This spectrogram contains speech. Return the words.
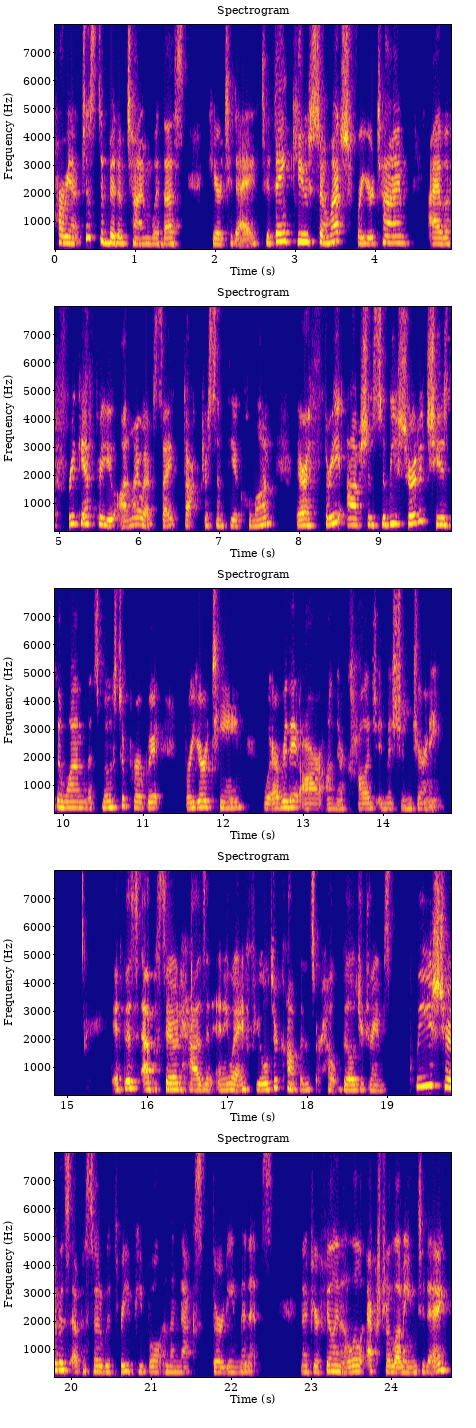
carving out just a bit of time with us here today. To thank you so much for your time, I have a free gift for you on my website, Dr. Cynthia Colon. There are three options, so be sure to choose the one that's most appropriate for your teen, wherever they are on their college admission journey. If this episode has in any way fueled your confidence or helped build your dreams, please share this episode with three people in the next 30 minutes. And if you're feeling a little extra loving today,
